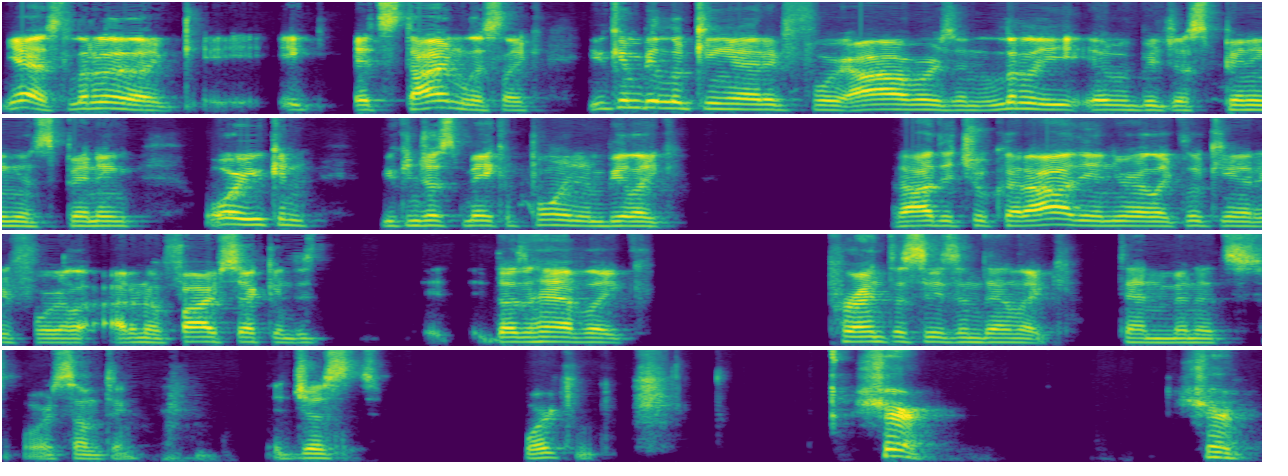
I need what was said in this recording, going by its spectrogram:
Yes, literally, like it, it's timeless. Like you can be looking at it for hours, and literally it would be just spinning and spinning. Or you can you can just make a point and be like, "Radi chukaradi," and you're like looking at it for I don't know five seconds. It, it, it doesn't have like parentheses and then like 10 minutes or something. It just working. Sure. Sure.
